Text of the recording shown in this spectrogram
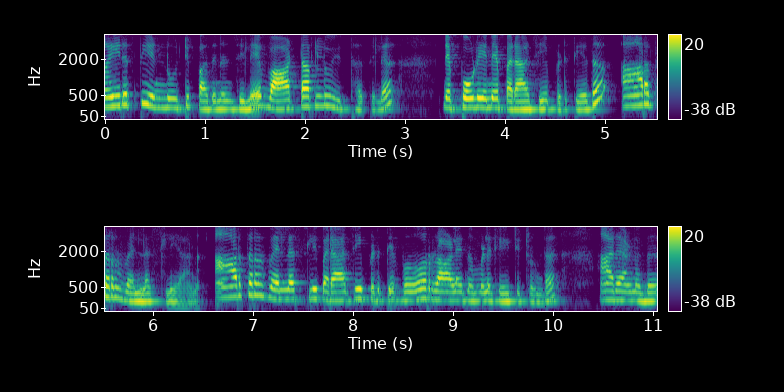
ആയിരത്തി എണ്ണൂറ്റി പതിനഞ്ചിലെ വാട്ടർലൂ യുദ്ധത്തിൽ നെപ്പോളിയനെ പരാജയപ്പെടുത്തിയത് ആർദർ വെല്ലസ്ലിയാണ് ആർദർ വെല്ലസ്ലി പരാജയപ്പെടുത്തിയ വേറൊരാളെ നമ്മൾ കേട്ടിട്ടുണ്ട്. ആരാണത്?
